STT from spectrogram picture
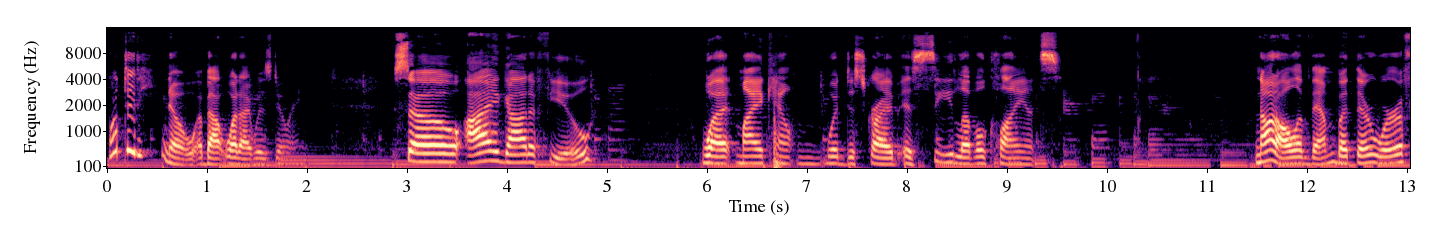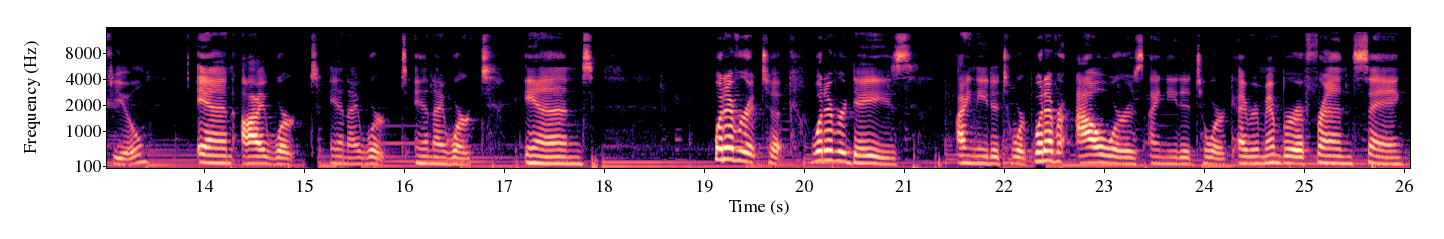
What did he know about what I was doing? So I got a few, what my accountant would describe as C level clients. Not all of them, but there were a few. And I worked and I worked and I worked. And whatever it took, whatever days I needed to work, whatever hours I needed to work. I remember a friend saying,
